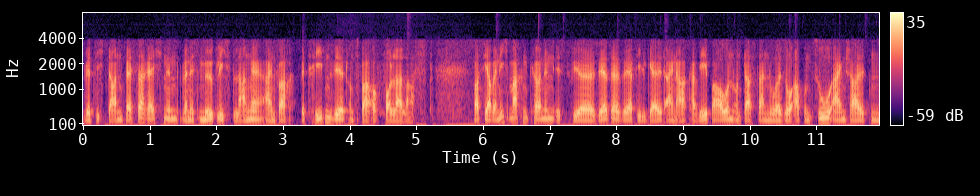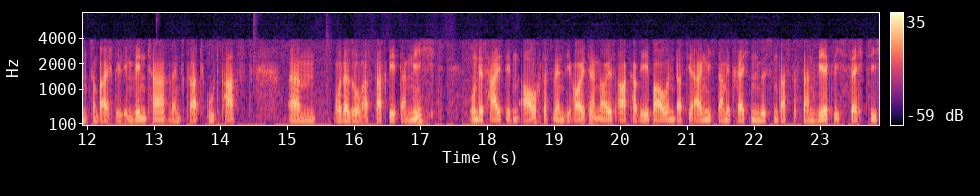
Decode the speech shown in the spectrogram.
wird sich dann besser rechnen, wenn es möglichst lange einfach betrieben wird und zwar auf voller Last. Was sie aber nicht machen können, ist für sehr, sehr, sehr viel Geld ein AKW bauen und das dann nur so ab und zu einschalten, zum Beispiel im Winter, wenn es gerade gut passt ähm, oder sowas. Das geht dann nicht. Und es heißt eben auch, dass wenn Sie heute ein neues AKW bauen, dass Sie eigentlich damit rechnen müssen, dass das dann wirklich 60,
